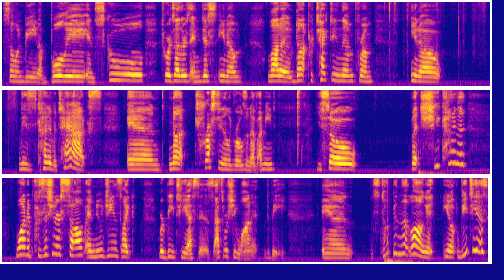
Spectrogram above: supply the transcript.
someone being a bully in school towards others and just, you know, a lot of not protecting them from, you know, these kind of attacks and not trusting in the girls enough. I mean, so, but she kind of wanted to position herself and New Jeans like where BTS is. That's where she wanted to be. And it's not been that long. It you know, BTS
